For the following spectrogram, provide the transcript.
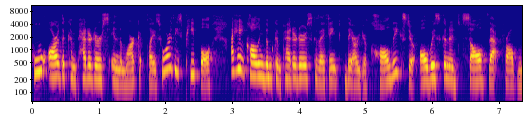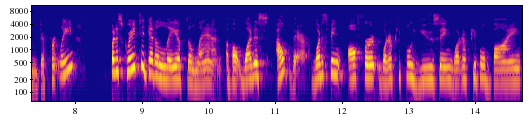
who are the competitors in the marketplace? Who are these people? I hate calling them competitors because I think they are your colleagues. They're always going to solve that problem differently. But it's great to get a lay of the land about what is out there, what is being offered, what are people using, what are people buying,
